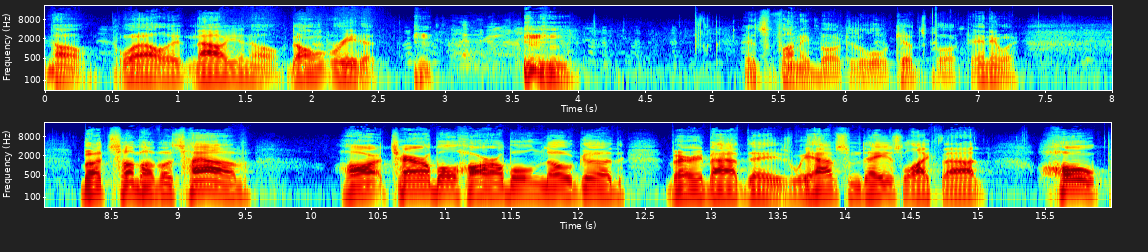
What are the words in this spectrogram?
No. Well, it, now you know. Don't read it. it's a funny book. It's a little kid's book. Anyway. But some of us have hor- terrible, horrible, no good, very bad days. We have some days like that. Hope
